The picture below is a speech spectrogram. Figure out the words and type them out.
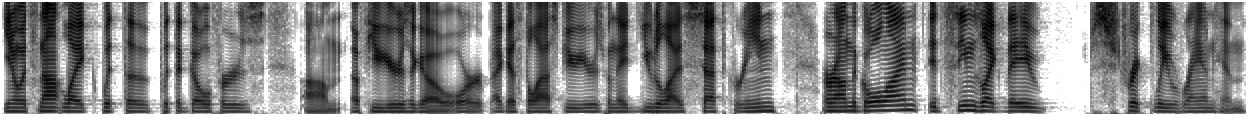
you know it's not like with the with the Gophers um, a few years ago, or I guess the last few years when they utilized Seth Green around the goal line, it seems like they strictly ran him.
